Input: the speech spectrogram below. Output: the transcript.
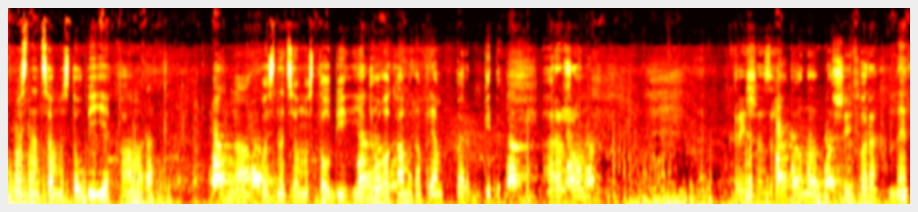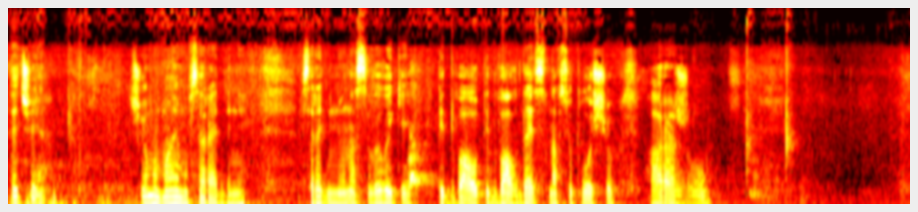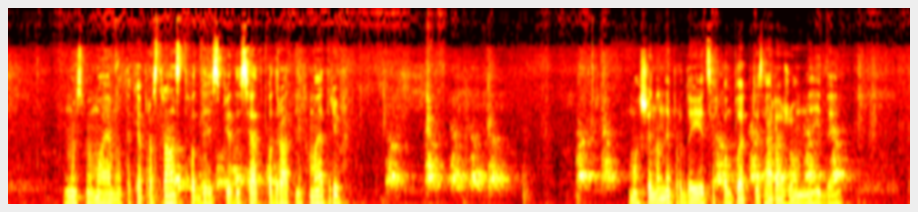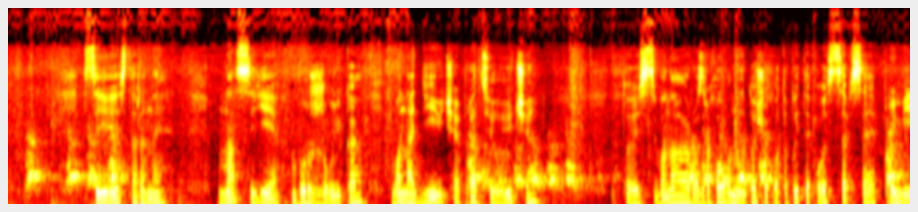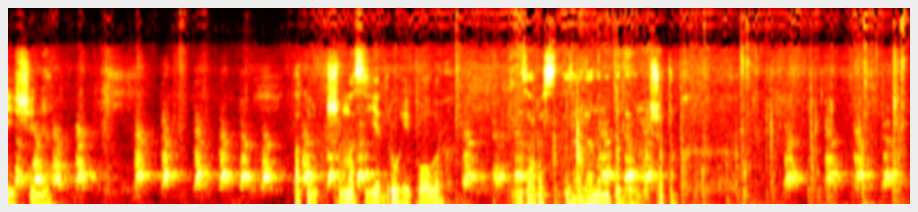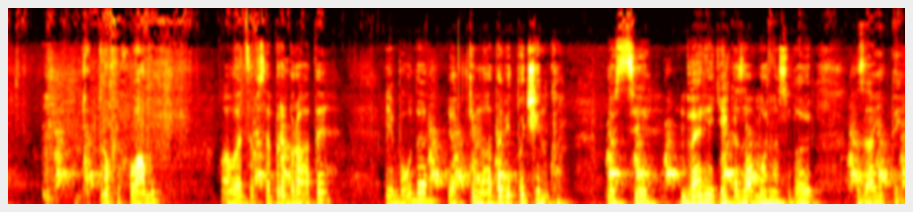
Ось на цьому стовбі є камера. Одна, ось на цьому стовбі є друга камера прямо під гаражом. Криша зроблена, шифера не тече. Що ми маємо всередині? Всередині у нас великий підвал, підвал десь на всю площу гаражу. Ось ми маємо таке пространство, десь 50 квадратних метрів. Машина не продається, в комплекті з гаражом не йде. З цієї сторони у нас є буржуйка, вона діюча, працююча. Тобто вона розрахована на те, щоб отопити ось це все приміщення. Також у нас є другий поверх. Зараз заглянемо, подивимося, що там. Тут трохи хламу, але це все прибрати і буде як кімната відпочинку. Ось ці двері, які я казав, можна сюди зайти.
